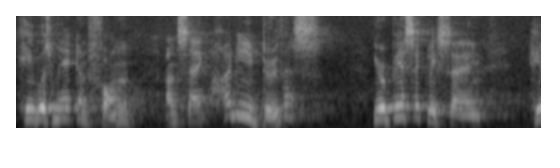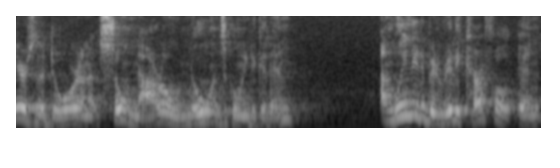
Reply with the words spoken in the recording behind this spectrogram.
He was making fun and saying, How do you do this? You're basically saying, Here's the door and it's so narrow, no one's going to get in. And we need to be really careful in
